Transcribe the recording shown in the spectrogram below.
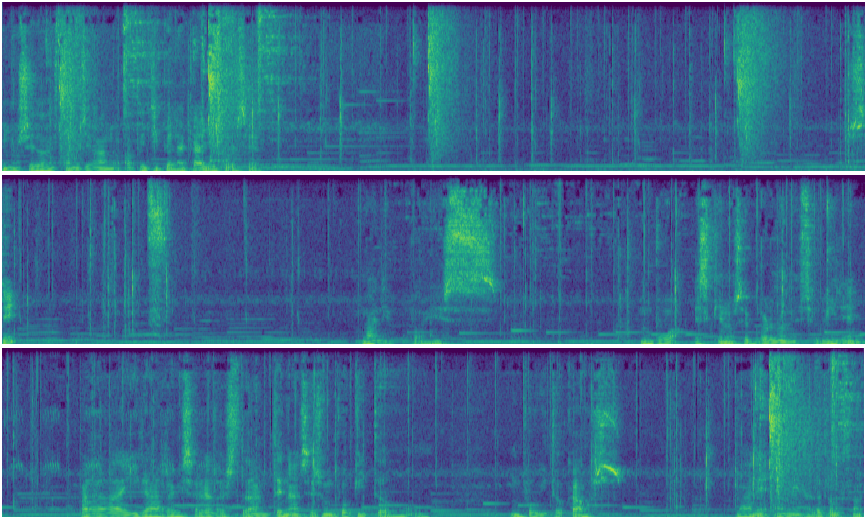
no sé dónde estamos llegando. Al principio en la calle puede ser. Vale, pues... Buah, es que no sé por dónde subir, ¿eh? Para ir a revisar el resto de antenas es un poquito... Un poquito caos. Vale, ah, mira, el otro buzón.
